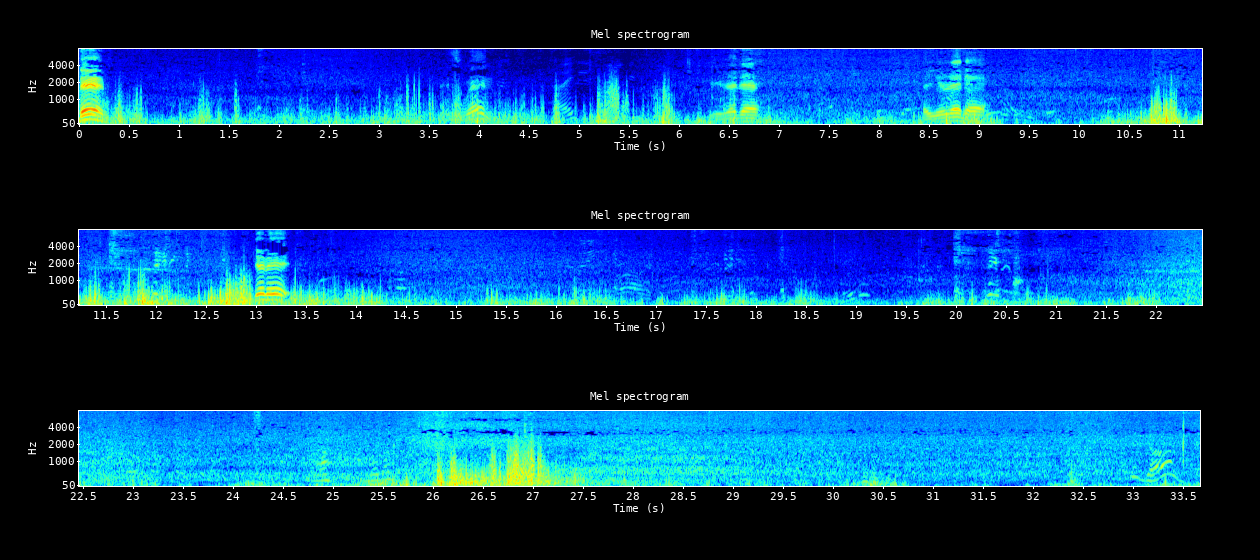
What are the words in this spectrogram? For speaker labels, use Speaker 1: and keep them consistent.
Speaker 1: Dave. Swing. You ready? Are you ready? Get it. good.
